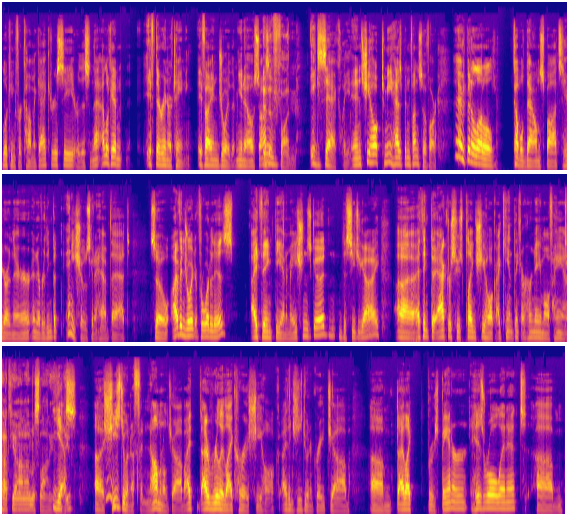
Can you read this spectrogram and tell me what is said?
looking for comic accuracy or this and that. I look at them if they're entertaining, if I enjoy them, you know. So Is I'm it fun? exactly. And She-Hulk to me has been fun so far. There's been a little couple down spots here and there and everything, but any show's going to have that. So I've enjoyed it for what it is. I think the animation's good, the CGI. Uh, I think the actress who's playing She-Hulk, I can't think of her name offhand. Tatiana Maslany. Yes. Uh, she's doing a phenomenal job. I, I really like her as She-Hulk. I think she's doing a great job. Um, I like Bruce Banner, his role in it. Um,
